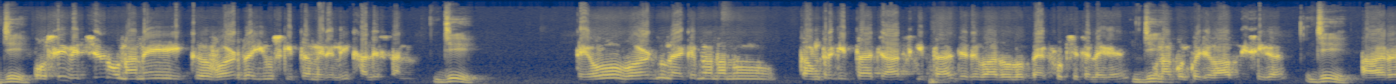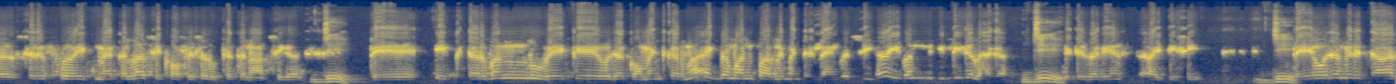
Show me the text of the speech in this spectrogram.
ਜੀ। ਉਸੇ ਵਿੱਚ ਉਹਨਾਂ ਨੇ ਇੱਕ ਵਰਡ ਦਾ ਯੂਜ਼ ਕੀਤਾ ਮੇਰੇ ਲਈ ਖਾਲਿਸਤਾਨ। ਜੀ। ਤੇ ਉਹ ਵਰਡ ਨੂੰ ਲੈ ਕੇ ਮੈਂ ਉਹਨਾਂ ਨੂੰ ਕਾਊਂਟਰ ਕੀਤਾ ਚਾਰਜ ਕੀਤਾ ਜਿਹਦੇ ਬਾਅਦ ਉਹ ਲੋਕ ਬੈਕਫੁੱਟ 'ਚ ਚਲੇ। ਗਏ। ਉਹਨਾਂ ਕੋਲ ਕੋਈ ਜਵਾਬ ਨਹੀਂ ਸੀਗਾ। ਜੀ। ਔਰ ਸਿਰਫ ਇੱਕ ਮੈਂ ਇਕੱਲਾ ਸਿੱਖ ਆਫੀਸਰ ਉੱਥੇ ਤੈਨਾਤ ਸੀਗਾ। ਜੀ। ਤੇ ਇੱਕ ਟਰਬਨ ਨੂੰ ਵੇਖ ਕੇ ਉਹ ਜਿਹਾ ਕਮੈਂਟ ਕਰਨਾ ਇੱਕਦਮ ਅਨਪਾਰਲੀਮੈਂਟਰੀ ਲੈਂਗੁਏਜ ਸੀਗਾ ਇਵਨ ਇਲੀਗਲ ਹੈਗਾ। ਜੀ। ਇਟ ਇਜ਼ ਅਗੇਂਸਟ ਆਈਪੀਸੀ ਜੀ। ਤੇ ਉਹ ਜਿਹਾ ਮੇਰੇ ਚਾਰਜ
